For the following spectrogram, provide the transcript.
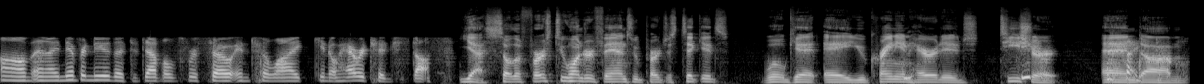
um, and I never knew that the Devils were so into like you know heritage stuff. Yes. So the first 200 fans who purchase tickets will get a Ukrainian Heritage T-shirt, and um,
